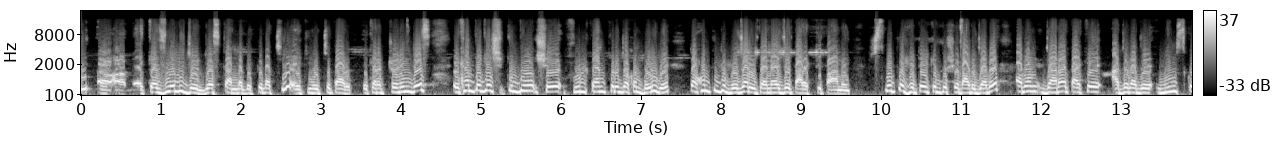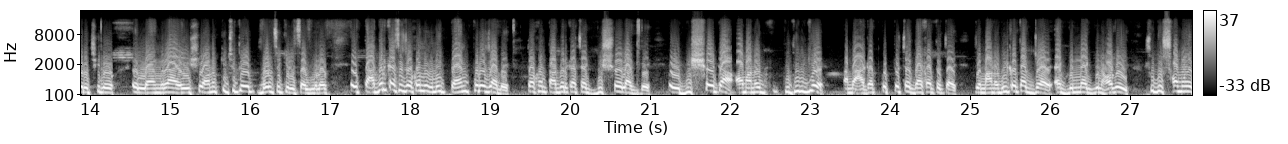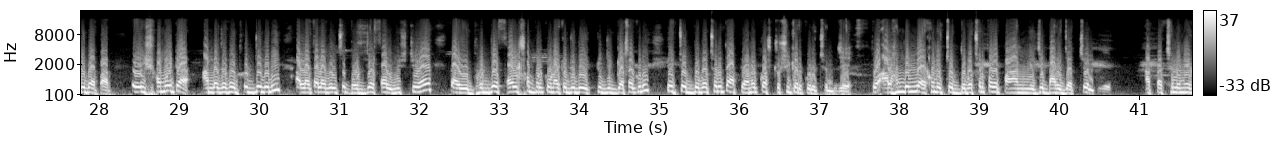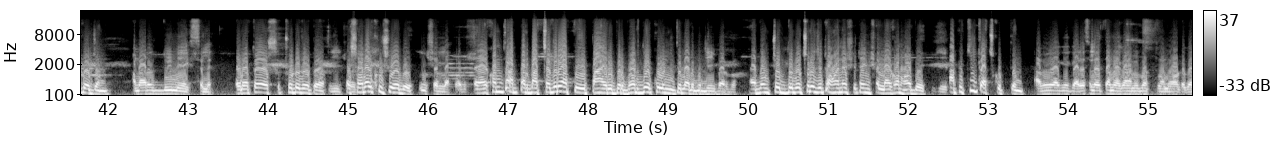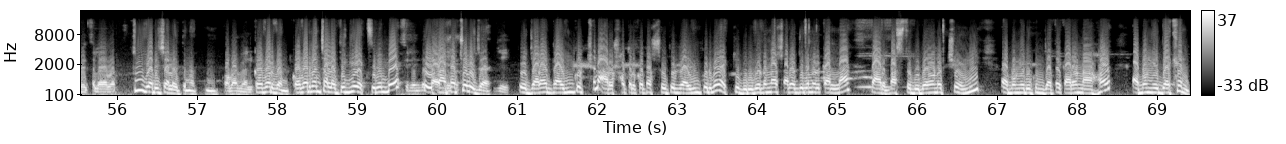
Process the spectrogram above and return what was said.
ক্যাজুয়ালি যে ড্রেসটা আমরা দেখতে পাচ্ছি, এটি হচ্ছে তার এখানে ট্রেনিং ড্রেস এখান থেকে কিন্তু সে ফুল প্যান্ট পরে যখন বেরোবে, তখন কিন্তু বোঝার উপায় নাই যে তার একটি পা নেই। স্মৃতি হেঁটেই কিন্তু সে বাড়ি যাবে এবং যারা তাকে আজে বাজে মিমস করেছিল, এই ল্যাংরা এই সে অনেক কিছুতে বলছে কি রিসার্চমূলক এই তাদের কাছে যখন উনি প্যান্ট পরে যাবে, তখন তাদের কাছে এক বিস্ময় লাগবে। এই বিস্ময়টা অমানবিক পৃথিবীকে আমরা আঘাত করতে চাই, দেখাতে চাই যে মানবিকতার জয় একদিন না একদিন হবেই। শুধু সময়ের ব্যাপার। এই সময়টা আমরা যাতে ধৈর্য করি আল্লাহ তালা বলছে ধৈর্যের ফল মিষ্টি হয়। তাই ধৈর্যের ফল সম্পর্কে ওনাকে যদি একটু জিজ্ঞাসা করি এই চোদ্দ বছরে তো আপনি অনেক কষ্ট স্বীকার করেছেন। যে তো আলহামদুলিল্লাহ এখন এই চোদ্দ বছর পরে পা নিয়ে যে বাড়ি যাচ্ছেন। আপনার ছেলে মেয়ে কজন আমার দুই মেয়ে এক ছেলে। ওরা তো ছোট ছোট। সবাই খুশি হবে। ইনশাল্লাহ এখন তো আপনার বাচ্চাদেরও আপনি পায়ের উপর ভর দিয়ে করে নিতে পারবেন। পারব। এবং চোদ্দ বছরে যেটা হয় না সেটা ইনশাল্লাহ এখন হবে। আপনি কি কাজ করতেন? আমি আগে গাড়ি চালাইতাম এখন আমি বর্তমানে অটো গাড়ি চালাই আবার। কি গাড়ি চালাইতেন আপনি? Cover van cover van cover van চালাতে গিয়ে অ্যাক্সিডেন্টে দিয়ে- চলে যায়। তো যারা ড্রাইভিং করছেন আরও সতর্কতার সহিত ড্রাইভিং করবে একটি দুর্ঘটনা সারা জীবনের কান্না তার বাস্তব উদাহরণ হচ্ছে উনি এবং এরকম যাতে কারও না হয় এবং এই দেখেন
